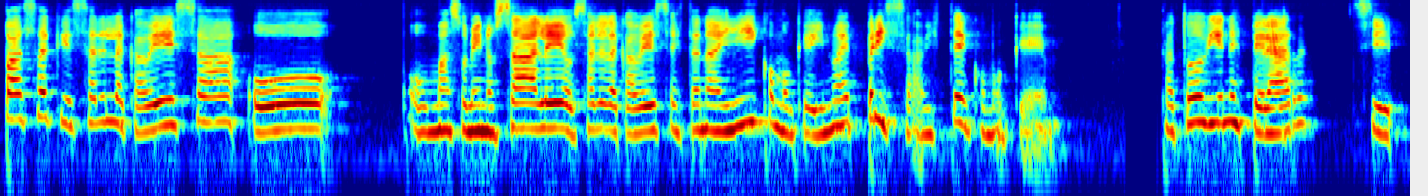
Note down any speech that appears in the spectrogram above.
pasa que sale la cabeza o, o, más o menos sale o sale la cabeza, están ahí como que y no hay prisa, ¿viste? Como que está todo bien esperar si,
